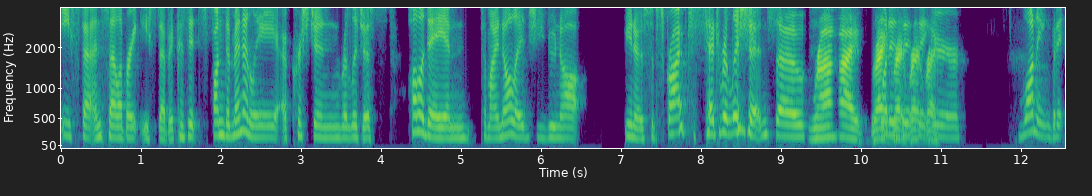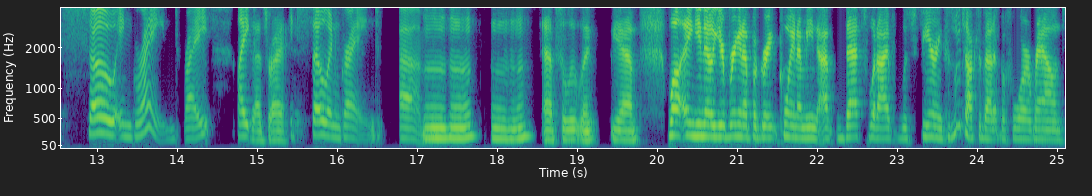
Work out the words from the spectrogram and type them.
easter and celebrate easter because it's fundamentally a christian religious holiday and to my knowledge you do not you know subscribe to said religion so right right what is right it right, that right. you're wanting but it's so ingrained right? Like that's right. it's so ingrained um mm-hmm, mm-hmm, absolutely yeah. Well and you know you're bringing up a great point. I mean I, that's what i was fearing because we talked about it before around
